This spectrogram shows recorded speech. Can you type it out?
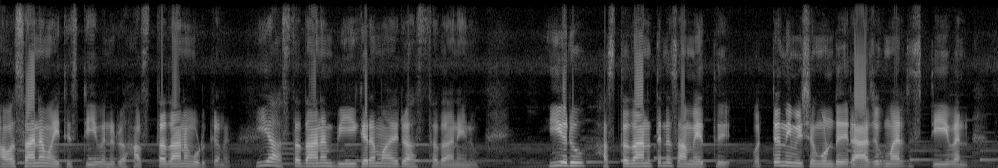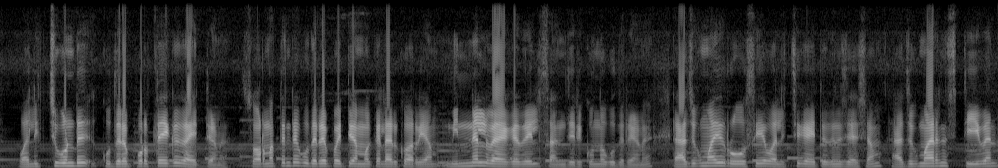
അവസാനമായിട്ട് സ്റ്റീവൻ ഒരു ഹസ്തദാനം കൊടുക്കുകയാണ്. ഈ ഹസ്തദാനം ഭീകരമായൊരു ഹസ്തദാനേനു. ഈ ഒരു ഹസ്തദാനത്തിന്റെ സമയത്ത് ഒറ്റ നിമിഷം കൊണ്ട് രാജകുമാരൻ സ്റ്റീവൻ വലിച്ചുകൊണ്ട് കുതിരപ്പുറത്തേക്ക് കയറ്റാണ് സ്വർണത്തിന്റെ കുതിരയെ പറ്റി നമുക്ക് എല്ലാവർക്കും അറിയാം. മിന്നൽ വേഗതയിൽ സഞ്ചരിക്കുന്ന കുതിരയാണ്. രാജകുമാരി റോസിയെ വലിച്ചു കയറ്റതിന് ശേഷം രാജകുമാരൻ സ്റ്റീവൻ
